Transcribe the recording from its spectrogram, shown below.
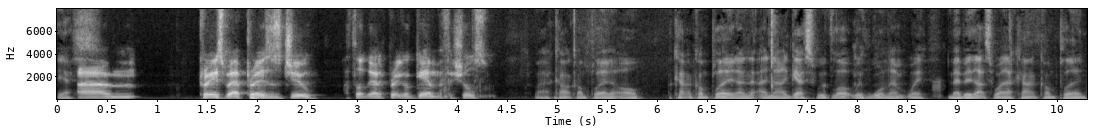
Yes. Um, praise where praise is due. I thought they had a pretty good game. Officials. Well, I can't complain at all. I can't complain, and, and I guess we've lo- we've won, haven't we? Maybe that's why I can't complain.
